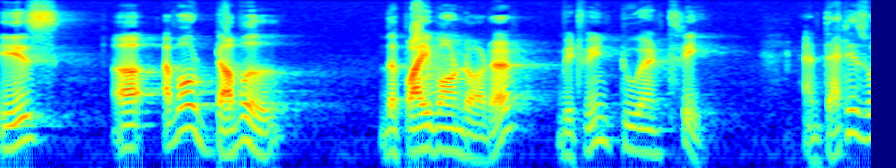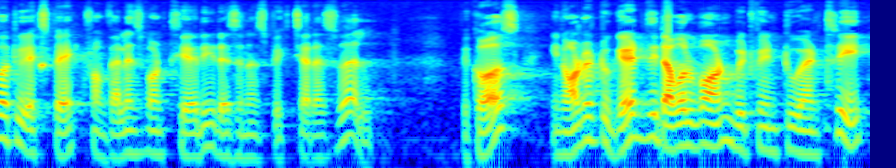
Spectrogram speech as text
is uh, about double the pi bond order between 2 and 3 and that is what you expect from valence bond theory resonance picture as well. Because in order to get the double bond between 2 and 3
